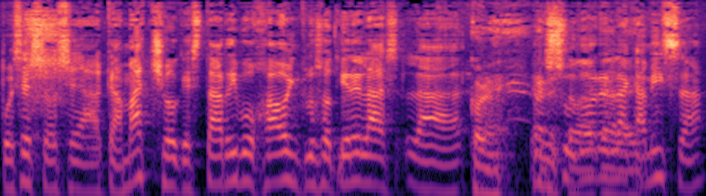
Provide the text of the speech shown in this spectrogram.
Pues eso, o sea, Camacho, que está dibujado, incluso tiene las, la, Con el- el sudor en la ahí. camisa,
